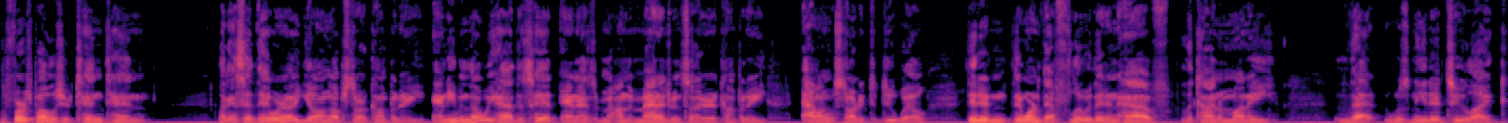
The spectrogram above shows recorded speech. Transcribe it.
the first publisher, 1010, like I said, they were a young upstart company, and even though we had this hit, and as on the management side of the company, Alan was starting to do well. They didn't. They weren't that fluid. They didn't have the kind of money that was needed to like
